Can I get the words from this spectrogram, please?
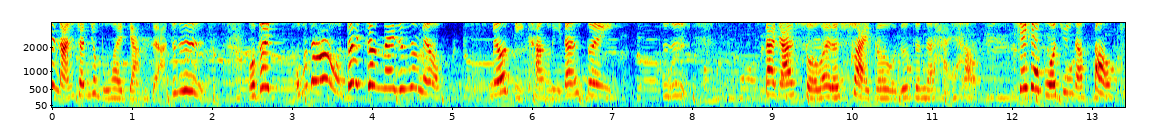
对男生就不会这样子啊，就是我对我不知道我对正妹就是没有没有抵抗力，但是对就是大家所谓的帅哥，我就真的还好。谢谢博俊的爆竹。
